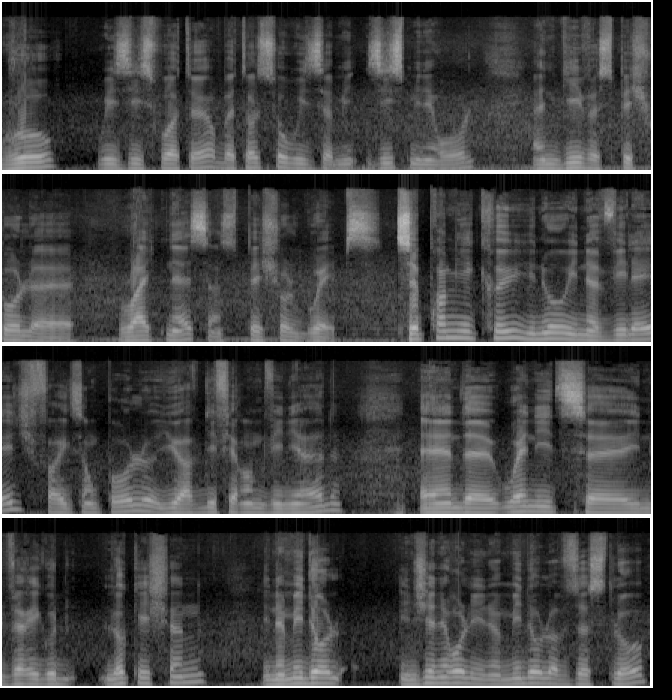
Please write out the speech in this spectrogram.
grow with this water, but also with the, this mineral and give a special uh, ripeness and special grapes. The Premier Cru, you know, in a village, for example, you have different vineyards, and uh, when it's uh, in very good location, in the middle, in general, in the middle of the slope,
